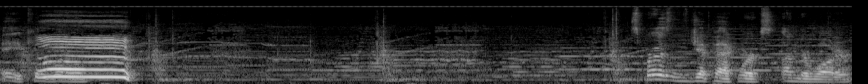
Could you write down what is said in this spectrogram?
Hey, you killed one them. Ah! Surprised that the jetpack works underwater.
